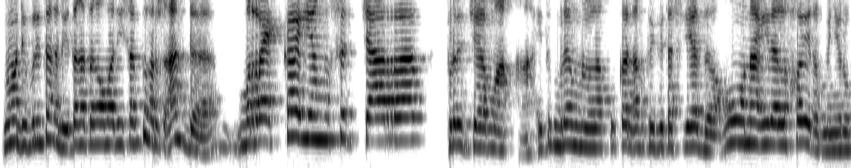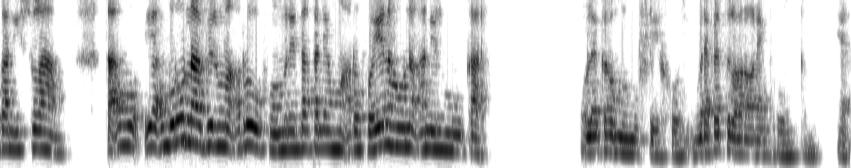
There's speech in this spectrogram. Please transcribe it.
memang diperintahkan di tengah-tengah umat Islam itu harus ada mereka yang secara berjamaah itu kemudian melakukan aktivitas yad'una ilal khair menyerukan Islam. Tak ya'muruna bil ma'ruf memerintahkan yang ma'ruf wa yanhauna 'anil munkar. Humul muflihun. Mereka itu orang-orang yang beruntung. Ya,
